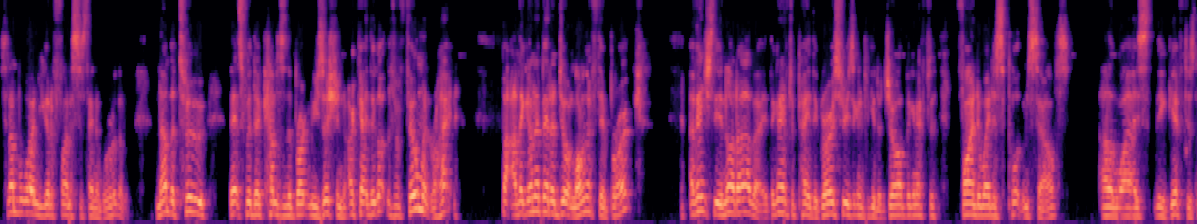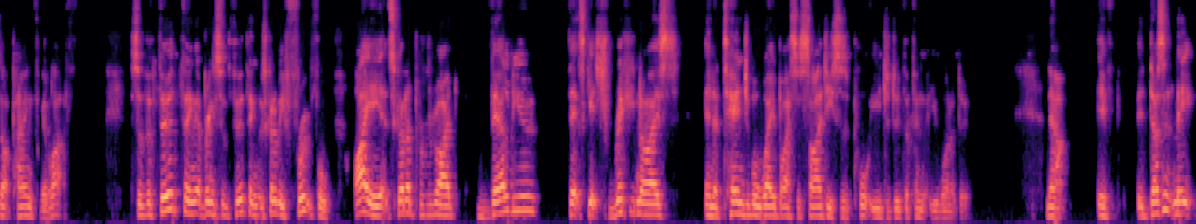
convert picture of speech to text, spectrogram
So number one, you got to find a sustainable rhythm. Number two, that's where there comes in the broke musician. Okay, they got the fulfillment right, but are they going to be able to do it long if they're broke? Eventually, they're not, are they? They're going to have to pay the groceries. They're going to, to get a job. They're going to have to find a way to support themselves. Otherwise, their gift is not paying for their life. So the third thing that brings to the third thing, it's got to be fruitful, i.e., it's got to provide value that gets recognized in a tangible way by society to support you to do the thing that you want to do. Now, if it doesn't meet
